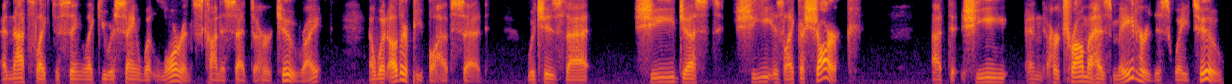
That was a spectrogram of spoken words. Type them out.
And that's like this thing like you were saying what lawrence kind of said to her too right and what other people have said which is that she just she is like a shark at the she and her trauma has made her this way too.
